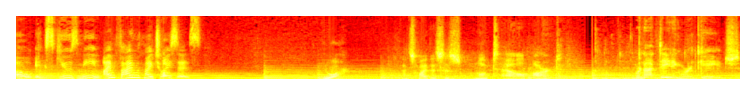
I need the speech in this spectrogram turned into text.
Oh, excuse me. I'm fine with my choices. You are? That's why this is motel art. We're not dating, we're engaged.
